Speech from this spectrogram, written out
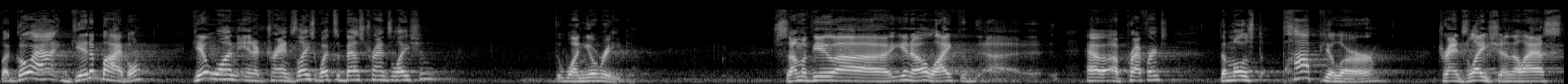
But go out get a Bible Get one in a translation. What's the best translation? The one you'll read. Some of you, uh, you know, like uh, have a preference. The most popular translation in the last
